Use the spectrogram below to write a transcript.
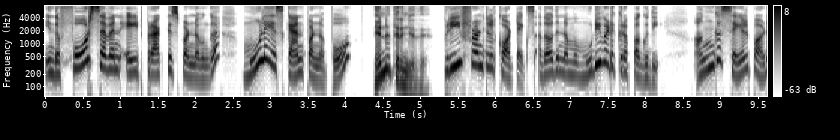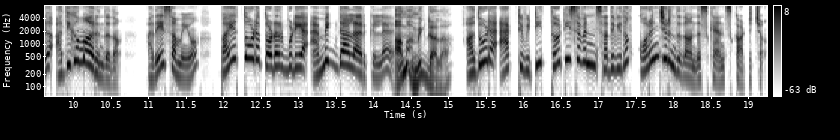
இந்த ஃபோர் செவன் எயிட் பிராக்டிஸ் பண்ணவங்க மூளைய ஸ்கேன் பண்ணப்போ என்ன தெரிஞ்சது? ப்ரீஃப்ரண்டல் கார்டெக்ஸ் அதாவது நம்ம முடிவெடுக்கிற பகுதி அங்க செயல்பாடு அதிகமா இருந்ததாம். அதே சமயம் பயத்தோட தொடர்புடைய அமிக்டாலா இருக்குல்ல? ஆமா அமிக்டாலா அதோட ஆக்டிவிட்டி தேர்ட்டி செவன் சதவீதம் குறைஞ்சிருந்ததா அந்த ஸ்கேன்ஸ் காட்டுச்சான்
